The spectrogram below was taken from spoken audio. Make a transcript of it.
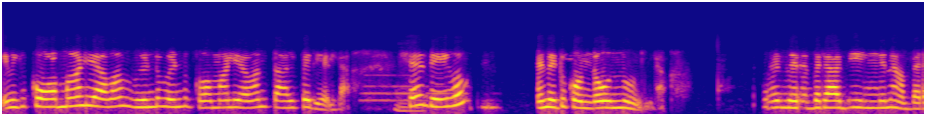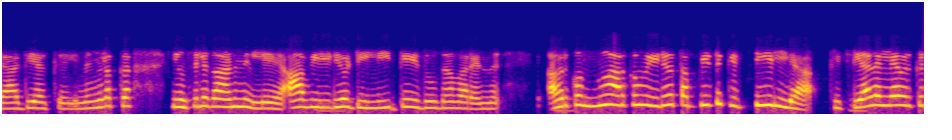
എനിക്ക് കോമാളിയാവാൻ വീണ്ടും വീണ്ടും കോമാളിയാവാൻ താല്പര്യമല്ല. പക്ഷെ ദൈവം എന്നിട്ട് കൊണ്ടുപോകുന്നുമില്ല നിരപരാധി ഇങ്ങനെ അപരാധിയാക്കുക നിങ്ങളൊക്കെ ന്യൂസിൽ കാണുന്നില്ലേ? ആ വീഡിയോ ഡിലീറ്റ് ചെയ്തു എന്നാ പറയുന്നത് അവർക്കൊന്നും ആർക്കും വീഡിയോ തപ്പിയിട്ട് കിട്ടിയില്ല. കിട്ടിയാലല്ലേ അവർക്ക്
